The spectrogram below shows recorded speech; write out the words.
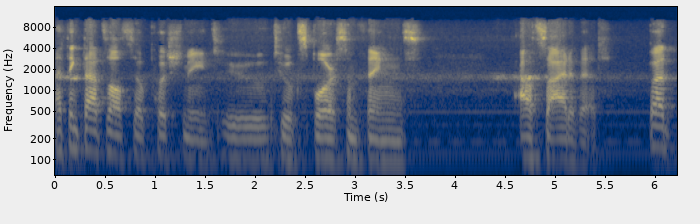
I think that's also pushed me to to explore some things outside of it. But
